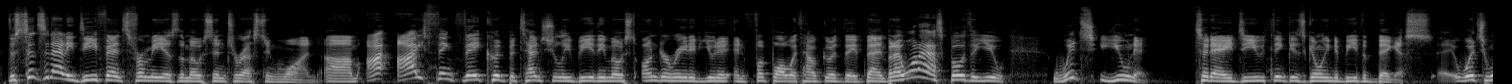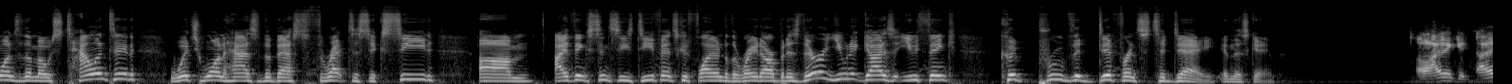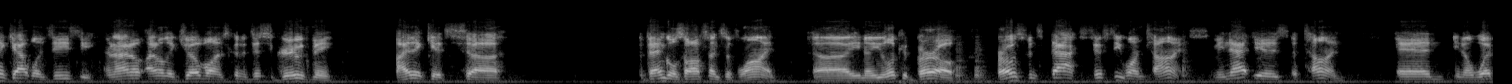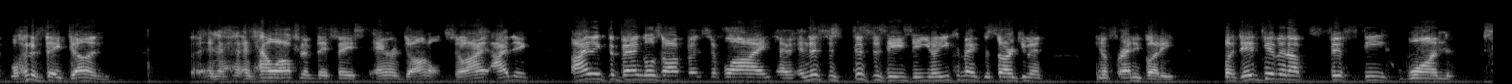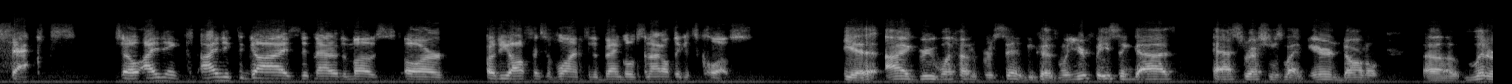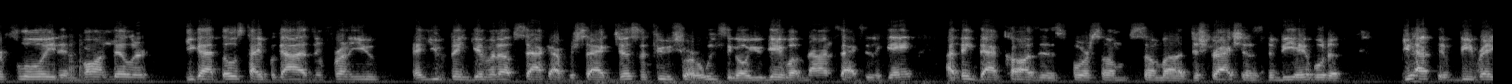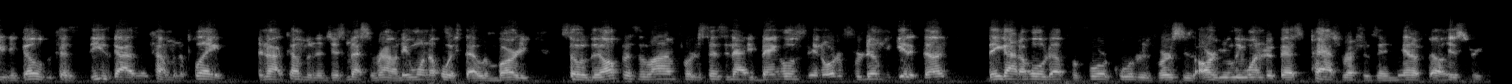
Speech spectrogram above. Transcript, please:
The Cincinnati defense for me is the most interesting one. Um, I, I think they could potentially be the most underrated unit in football with how good they've been. But I want to ask both of you which unit today do you think is going to be the biggest? Which one's the most talented? Which one has the best threat to succeed? Um, I think Cincy's defense could fly under the radar, but is there a unit, guys, that you think could prove the difference today in this game? Oh, I think it, I think that one's easy, and I don't I don't think Jovan's going to disagree with me. I think it's uh, the Bengals' offensive line. Uh, you know, you look at Burrow. Burrow's been sacked 51 times. I mean, that is a ton. And you know what? What have they done? And, and how often have they faced Aaron Donald? So I, I think I think the Bengals' offensive line, and, and this is this is easy. You know, you can make this argument, you know, for anybody but they've given up 51 sacks. So I think I think the guys that matter the most are are the offensive line for the Bengals, and I don't think it's close. Yeah, I agree 100% because when you're facing guys, pass rushers like Aaron Donald, uh, Leonard Floyd, and Von Miller, you got those type of guys in front of you, and you've been giving up sack after sack. Just a few short weeks ago, you gave up nine sacks in the game. I think that causes for some some uh, distractions to be able to. You have to be ready to go because these guys are coming to play. They're not coming to just mess around. They want to hoist that Lombardi. So the offensive line for the Cincinnati Bengals, in order for them to get it done, they got to hold up for four quarters versus arguably one of the best pass rushers in NFL history.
